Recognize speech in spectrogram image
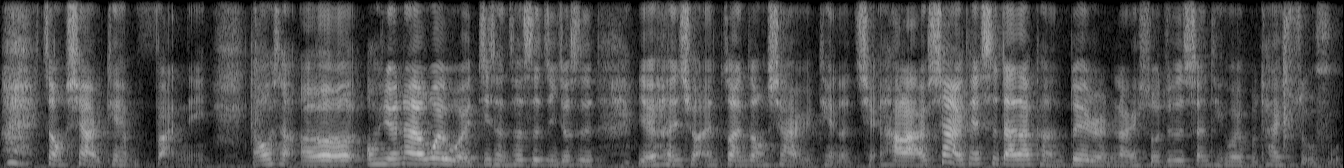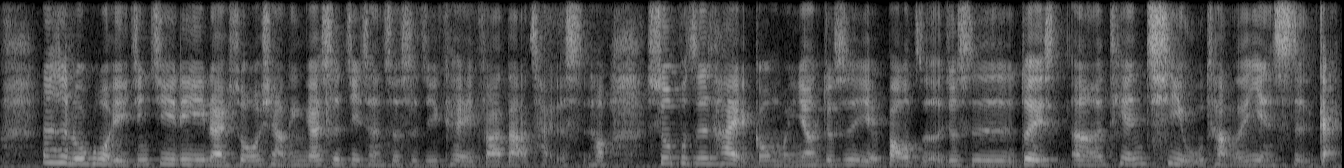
唉，这种下雨天很烦呢。然后我想，呃，我原来为我以为计程车司机就是也很喜欢赚这种下雨天的钱。好啦，下雨天是大家可能对人来说就是身体会不太舒服，但是如果以经济利益来说，我想应该是计程车司机可以发大财的时候。殊不知他也跟我们一样，就是也抱着就是对呃天气无常的厌世感。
